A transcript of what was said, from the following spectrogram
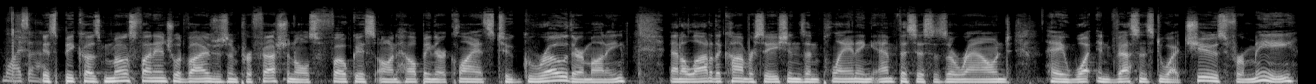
Why is that? It's because most financial advisors and professionals focus on helping their clients to grow their money. And a lot of the conversations and planning emphasis is around, hey, what investments do I choose for me?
